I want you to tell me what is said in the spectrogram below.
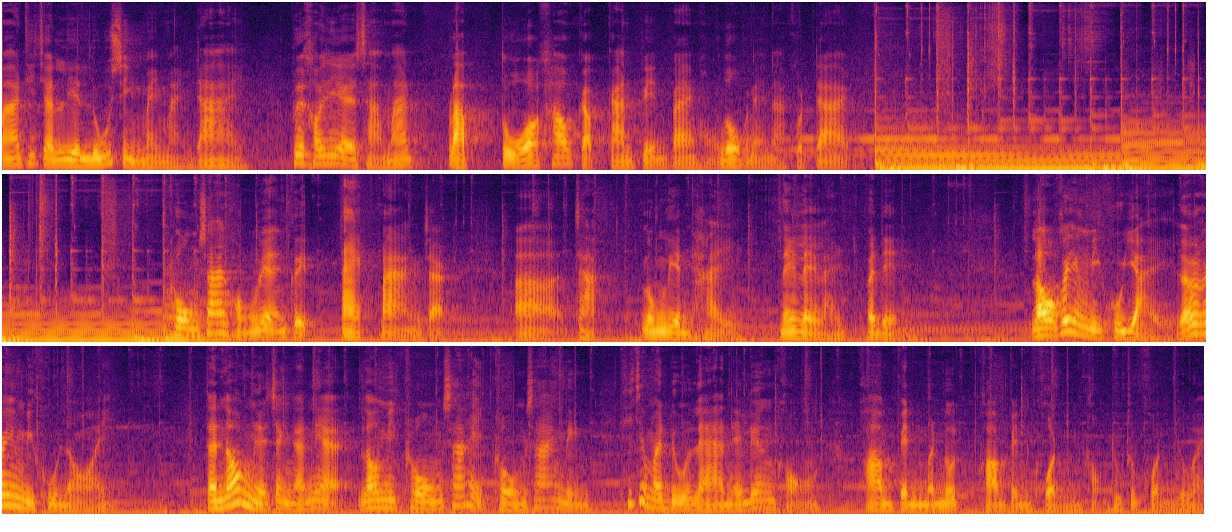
มารถที่จะเรียนรู้สิ่งใหม่ ๆ ได้ เพื่อเขาที่จะสามารถปรับตัวเข้ากับการเปลี่ยนแปลงของโลกในอนาคตได้ โครงสร้างของโรงเรียนอังกฤษแตกต่างจากจากโรงเรียนไทยในหลาย ๆ ประเด็น เราก็ยังมีครูใหญ่แล้วก็ยังมีครูน้อย แต่นอกเหนือจากนั้นเนี่ยเรามีโครงสร้างอีกโครงสร้างหนึ่งที่จะมาดูแลในเรื่องของความเป็นมนุษย์ ความเป็นคนของทุกๆ คนด้วย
